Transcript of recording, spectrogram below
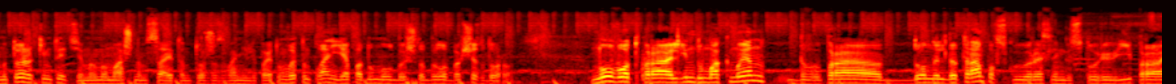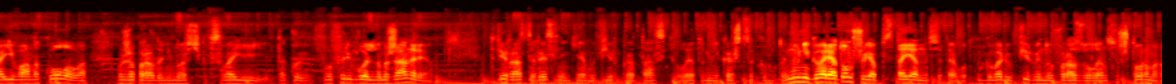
мы тоже каким-то этим ММАшным сайтом тоже звонили. Поэтому в этом плане я подумал бы, что было бы вообще здорово. Ну вот про Линду Макмен, про Дональда Трамповскую рестлинг-историю и про Ивана Колова, уже, правда, немножечко в своей такой во фривольном жанре. Три раза рестлинг я в эфир протаскивал, это мне кажется круто. Ну, не говоря о том, что я постоянно всегда вот говорю фирменную фразу Лэнса Шторма,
